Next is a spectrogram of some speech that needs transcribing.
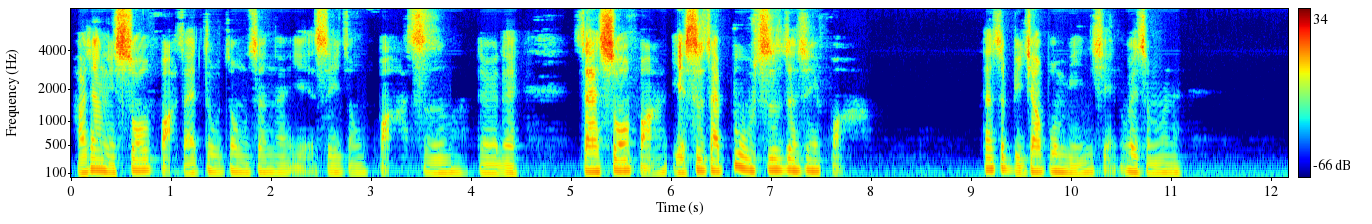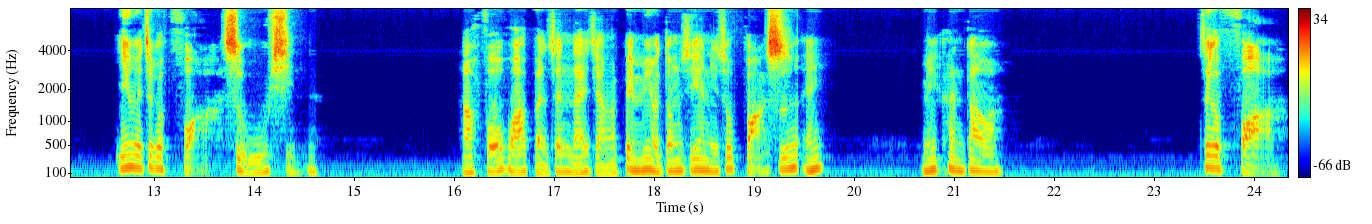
好像你说法在度众生呢，也是一种法师嘛，对不对？在说法也是在布施这些法，但是比较不明显，为什么呢？因为这个法是无形的。啊，佛法本身来讲啊，并没有东西啊。你说法师，哎，没看到啊。这个法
